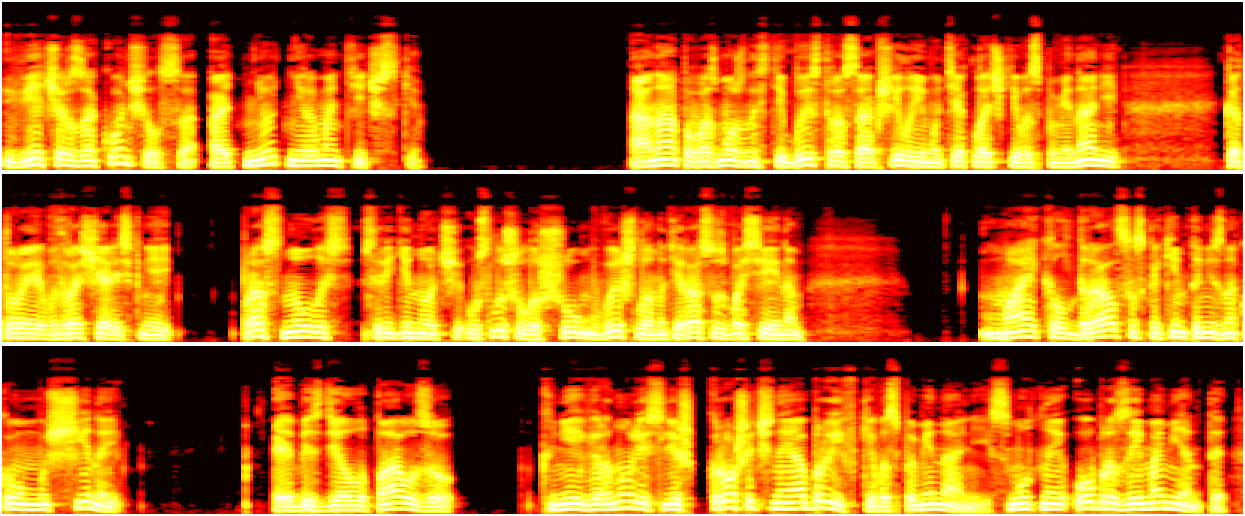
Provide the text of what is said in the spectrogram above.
Вечер закончился отнюдь не романтически. Она, по возможности, быстро сообщила ему те клочки воспоминаний, которые возвращались к ней. Проснулась среди ночи, услышала шум, вышла на террасу с бассейном. Майкл дрался с каким-то незнакомым мужчиной. Эбби сделала паузу. К ней вернулись лишь крошечные обрывки воспоминаний, смутные образы и моменты —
